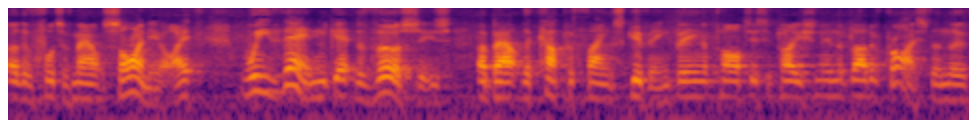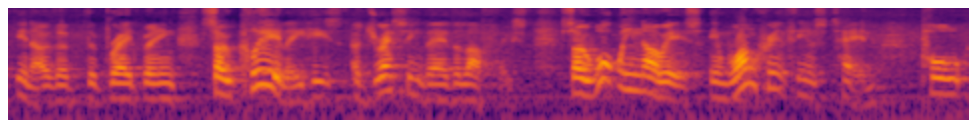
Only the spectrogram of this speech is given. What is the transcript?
at the foot of Mount Sinai, we then get the verses about the cup of thanksgiving being a participation in the blood of Christ and the, you know, the, the bread being. So clearly he's addressing there the love feast. So what we know is in 1 Corinthians 10, Paul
